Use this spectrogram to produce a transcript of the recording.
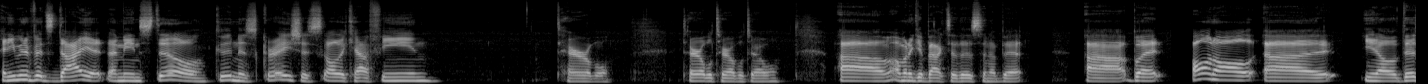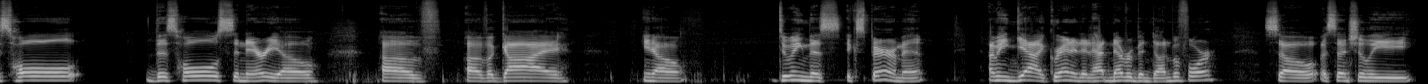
And even if it's diet, I mean, still, goodness gracious, all the caffeine. Terrible. Terrible, terrible, terrible. Um, I'm to get back to this in a bit. Uh, but all in all, uh, you know, this whole this whole scenario of of a guy, you know, doing this experiment. I mean, yeah, granted, it had never been done before. So essentially,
